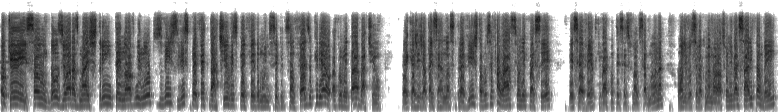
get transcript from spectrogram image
Ok, são 12 horas mais 39 minutos. Vice- Vice-prefeito Bartinho, vice-prefeito do município de São Félix. Eu queria aproveitar, Bartinho, é, que a gente já está encerrando nossa entrevista, você falasse onde é que vai ser esse evento que vai acontecer esse final de semana, onde você vai comemorar o seu aniversário e também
